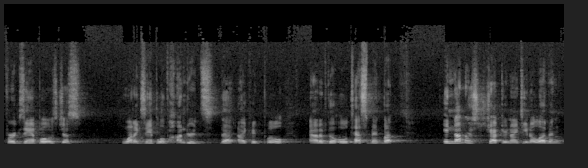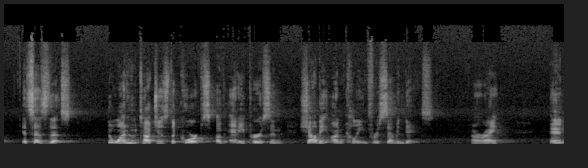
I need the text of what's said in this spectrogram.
for example, is just one example of hundreds that I could pull out of the Old Testament. But in Numbers chapter 19, 11, it says this The one who touches the corpse of any person shall be unclean for seven days. All right? And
